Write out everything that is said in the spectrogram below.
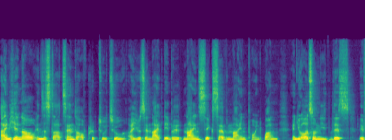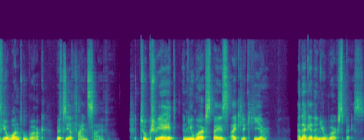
I'm here now in the start center of CrypTool 2. I use a nightly build 9679.1 and you also need this if you want to work with the affine cipher. To create a new workspace, I click here and I get a new workspace.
